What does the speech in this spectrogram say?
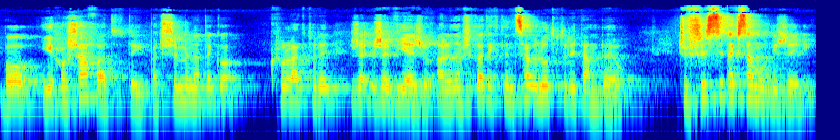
Bo Jehoszafat, tutaj patrzymy na tego króla, który, że, że wierzył, ale na przykład jak ten cały lud, który tam był, czy wszyscy tak samo wierzyli?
